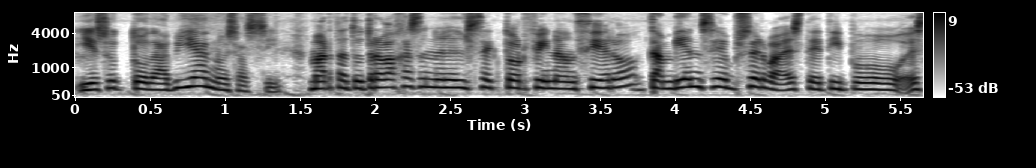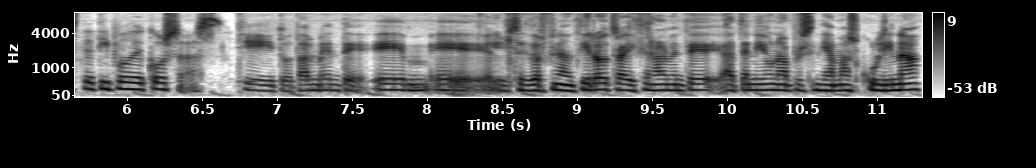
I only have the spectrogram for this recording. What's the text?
Y eso todavía no es así. Marta, tú trabajas en el sector financiero, ¿también se observa este tipo, este tipo de cosas? Sí, totalmente. Em, eh, el sector financiero tradicionalmente ha tenido una presencia masculina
